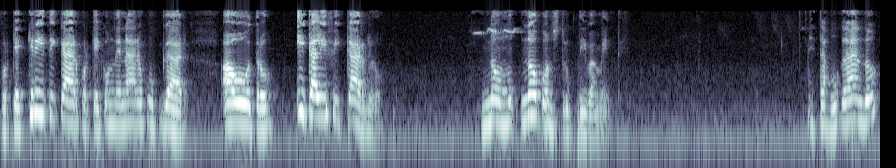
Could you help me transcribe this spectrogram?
¿Por qué criticar? ¿Por qué condenar o juzgar a otro y calificarlo? No, no constructivamente. Está juzgando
